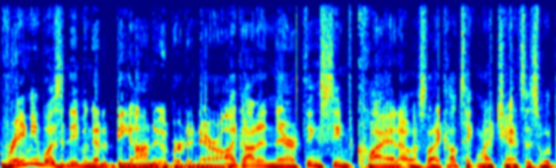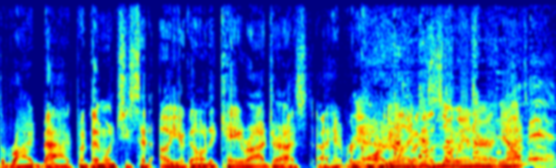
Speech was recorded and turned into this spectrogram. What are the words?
Ramey wasn't even going to be on Uber Dinero. I got in there, things seemed quiet. I was like, I'll take my chances with the ride back. But then when she said, "Oh, you're going to K Roger," I, s- I hit record. Yeah, I you're was like, this let's is a do winner. thing. Yeah.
